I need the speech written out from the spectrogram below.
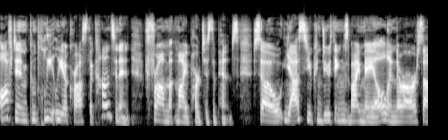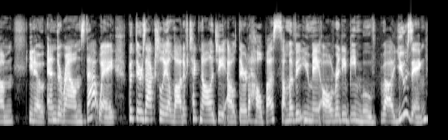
often completely across the continent from my participants. So, yes, you can do things by mail and there are some, you know, end arounds that way, but there's actually a lot of technology out there to help us. Some of it you may already be move, uh, using,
